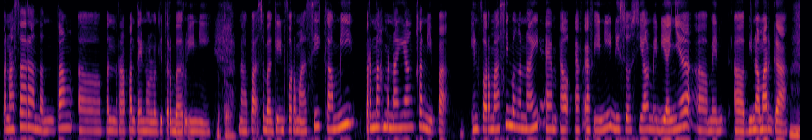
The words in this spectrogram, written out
penasaran tentang eh, penerapan teknologi terbaru ini. Betul. Nah Pak sebagai informasi kami pernah menayangkan nih Pak informasi mengenai MLFF ini di sosial medianya eh, med- eh, Bina Marga Hmm,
